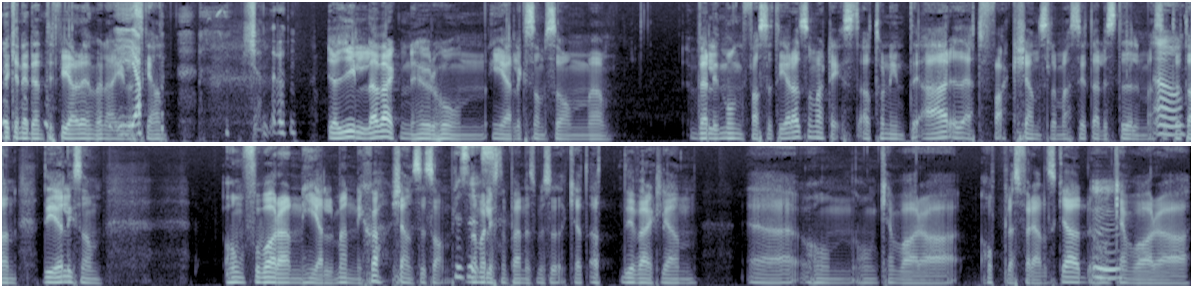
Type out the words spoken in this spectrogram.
du kan identifiera dig med den här ilskan. Känner den. Jag gillar verkligen hur hon är liksom som eh, väldigt mångfacetterad som artist. Att hon inte är i ett fack känslomässigt eller stilmässigt, Ja. utan det är liksom hon får vara en hel människa, känns det som, Precis. när man lyssnar på hennes musik. Att, att det är verkligen, eh, hon, hon kan vara hopplöst förälskad, hon Mm. kan vara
